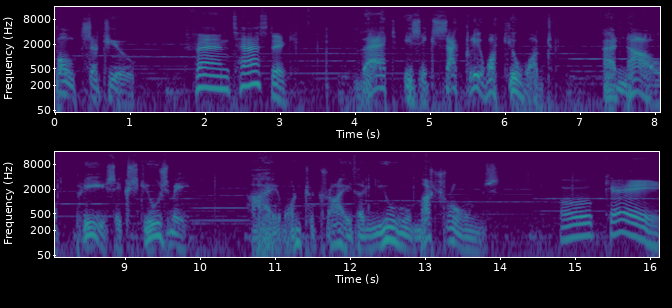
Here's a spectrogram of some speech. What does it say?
bolts at you. Fantastic. That is exactly what you want. And now, please excuse me. I want to try the new mushrooms. Okay.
